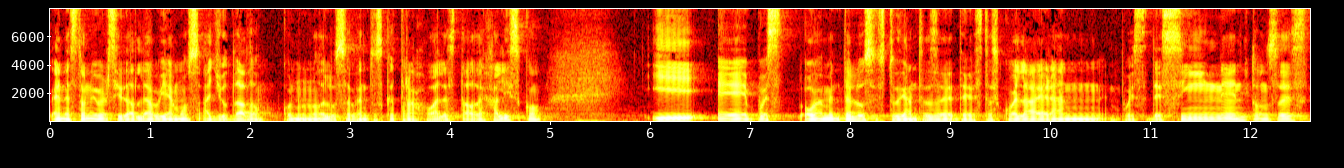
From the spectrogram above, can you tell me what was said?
en esta universidad le habíamos ayudado con uno de los eventos que trajo al estado de Jalisco y eh, pues obviamente los estudiantes de, esta escuela eran pues de cine, entonces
